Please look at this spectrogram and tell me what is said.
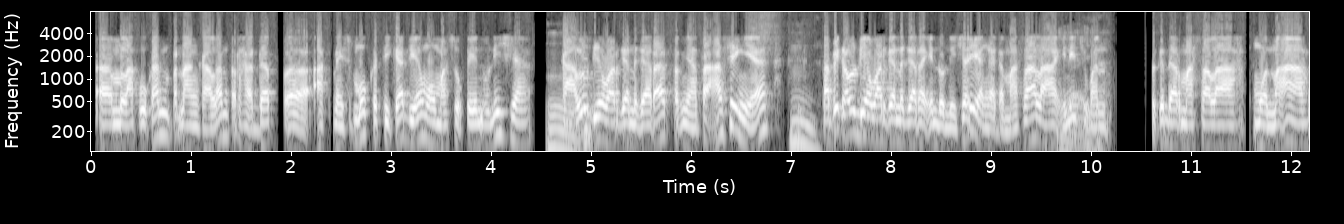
eh, melakukan penangkalan terhadap eh, Agnes Mo ketika dia mau masuk ke Indonesia. Hmm. Kalau dia warga negara ternyata asing ya, Hmm. tapi kalau dia warga negara Indonesia ya nggak ada masalah. Ini cuman sekedar masalah, mohon maaf,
